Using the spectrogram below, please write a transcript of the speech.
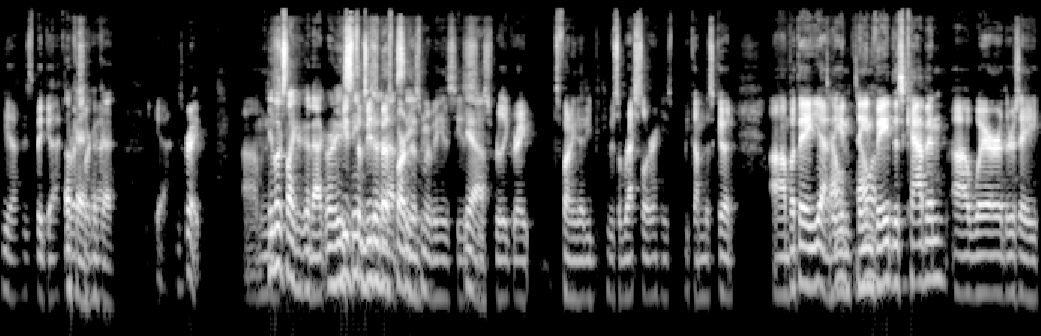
Yeah, he's a big guy. Okay, wrestler guy. Yeah, he's great. Um, He he's- looks like a good actor. He he's, the, he's the best part of this movie. He's he's, Yeah. he's really great. It's funny that he, he was a wrestler and he's become this good. Um, but they yeah Talent, they, they invade this cabin uh, where there's a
